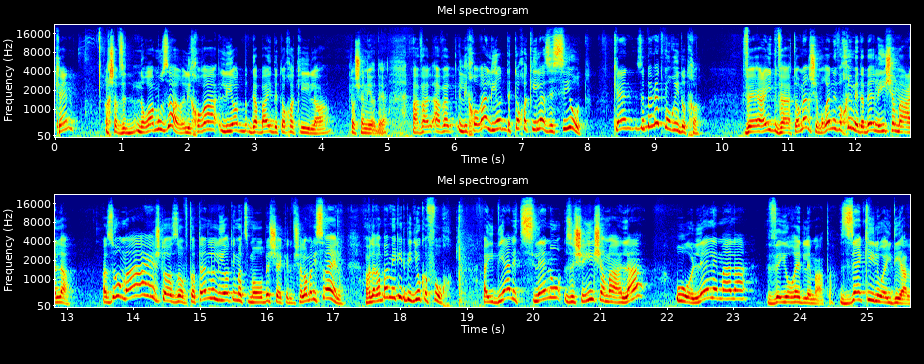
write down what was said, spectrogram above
כן? עכשיו, זה נורא מוזר, לכאורה להיות גבאי בתוך הקהילה, לא שאני יודע, אבל, אבל לכאורה להיות בתוך הקהילה זה סיוט, כן? זה באמת מוריד אותך. ואתה אומר שמורה נבוכים מדבר לאיש המעלה. אז הוא, מה יש לו עזוב? תותן לו להיות עם עצמו בשקט ושלום על ישראל. אבל הרמב"ם יגיד בדיוק הפוך. האידיאל אצלנו זה שאיש המעלה, הוא עולה למעלה ויורד למטה. זה כאילו האידיאל.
